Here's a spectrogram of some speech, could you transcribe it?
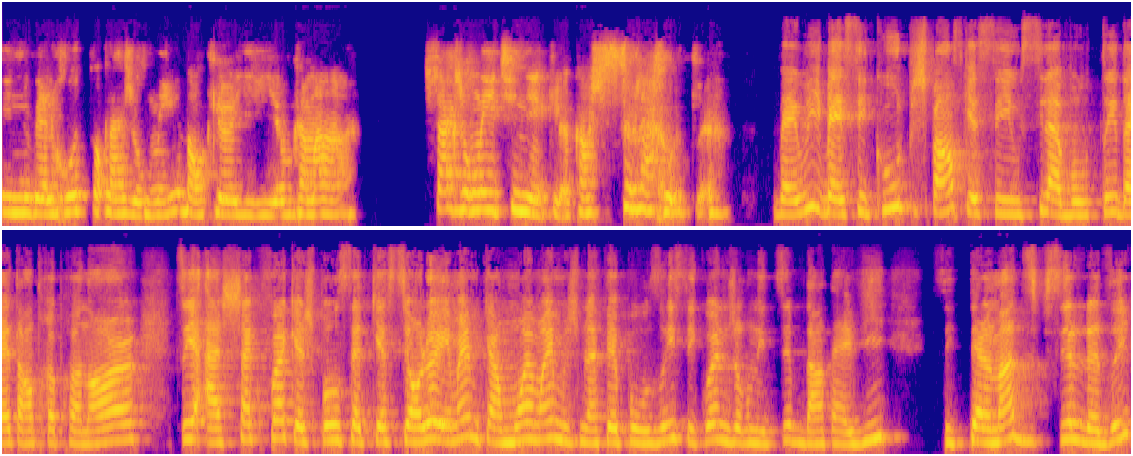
une nouvelle route pour la journée. Donc, là, il y a vraiment... Chaque journée est unique là, quand je suis sur la route. Ben oui, ben c'est cool. Puis je pense que c'est aussi la beauté d'être entrepreneur. Tu sais, à chaque fois que je pose cette question-là, et même quand moi-même je me la fais poser, c'est quoi une journée type dans ta vie? C'est tellement difficile de dire,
